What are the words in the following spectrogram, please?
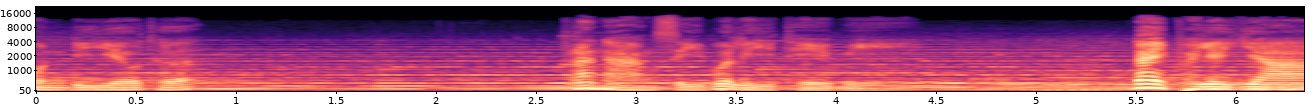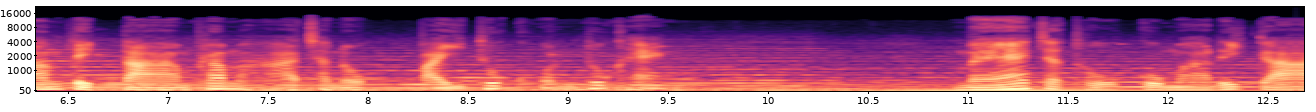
คนเดียวเถอะ พระนางศรีวลีเทวี ได้พยายามติดตามพระมหาชนกไปทุกหนทุกแห่ง แม้จะถูกกุมาริกา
